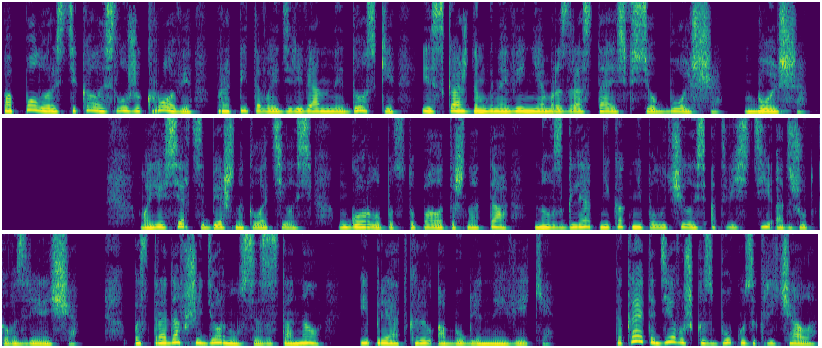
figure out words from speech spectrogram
по полу растекалась лужа крови, пропитывая деревянные доски и с каждым мгновением разрастаясь все больше, больше. Мое сердце бешено колотилось, к горлу подступала тошнота, но взгляд никак не получилось отвести от жуткого зрелища. Пострадавший дернулся, застонал и приоткрыл обугленные веки. Какая-то девушка сбоку закричала.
